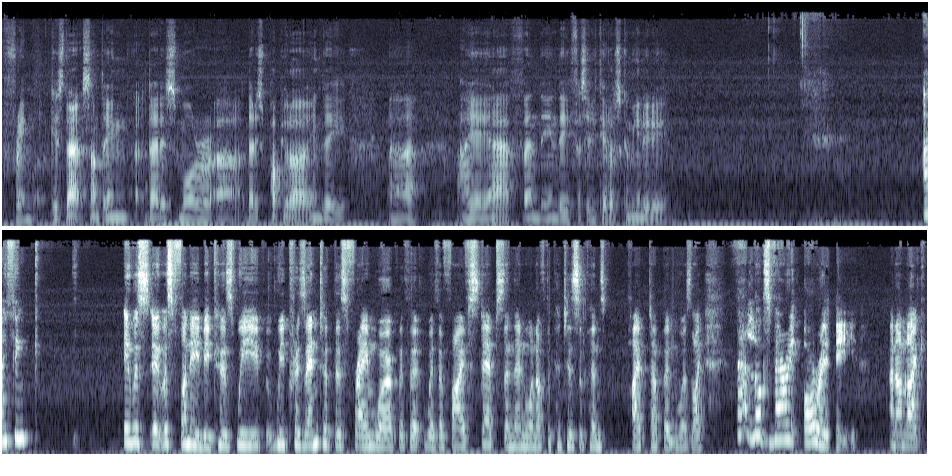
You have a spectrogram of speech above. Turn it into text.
framework. Is that something that is more uh, that is popular in the uh, IAF and in the facilitators community? I think it was it was funny because we we presented this framework with the with the five steps, and then one of the participants piped up and was like, "That looks very ORID," and I'm like,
